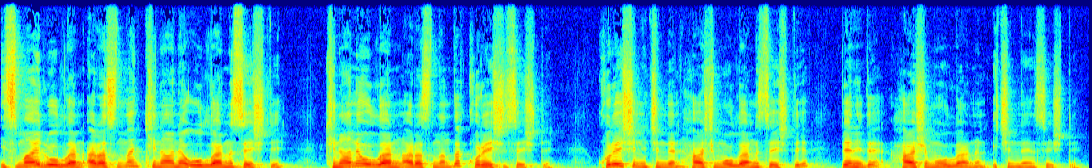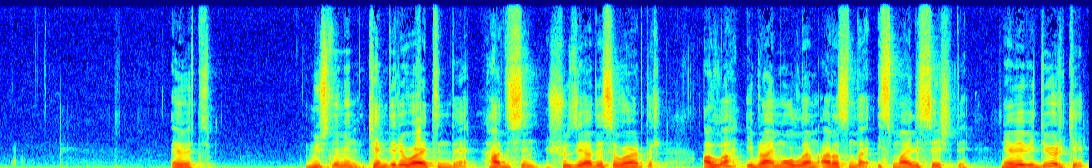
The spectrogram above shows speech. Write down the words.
İsmail oğullarının arasından Kinane oğullarını seçti. Kinane oğullarının arasından da Kureyş'i seçti. Kureyş'in içinden Haşim oğullarını seçti. Beni de Haşim oğullarının içinden seçti. Evet. Müslim'in kendi rivayetinde hadisin şu ziyadesi vardır. Allah İbrahim oğullarının arasında İsmail'i seçti. Nevevi diyor ki,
